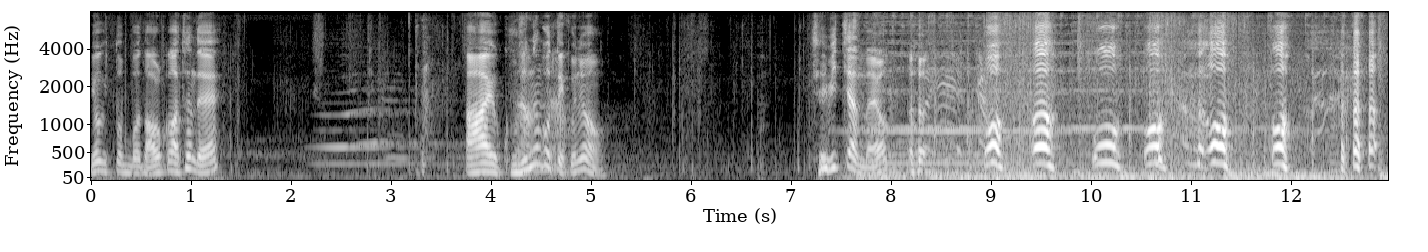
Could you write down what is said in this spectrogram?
여기 또 뭐 나올 것 같은데? 아 이거 구르는 것도 있군요. 재밌지 않나요? 어! 어! 오! 어! 어! 어!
